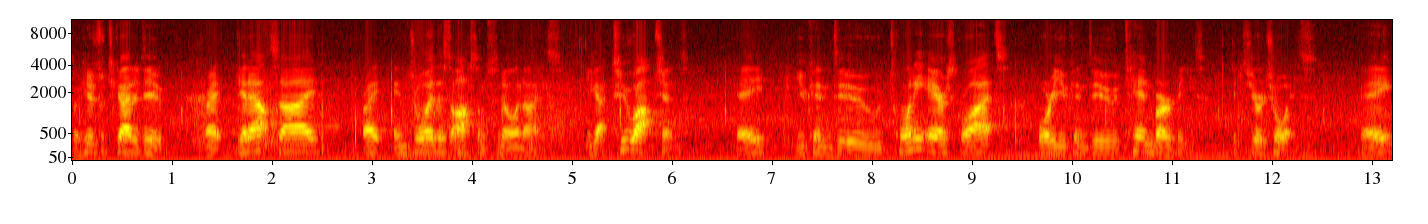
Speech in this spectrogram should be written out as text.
So here's what you got to do, right? Get outside, right? Enjoy this awesome snow and ice. You got two options, okay? You can do 20 air squats or you can do 10 burpees. It's your choice, okay?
